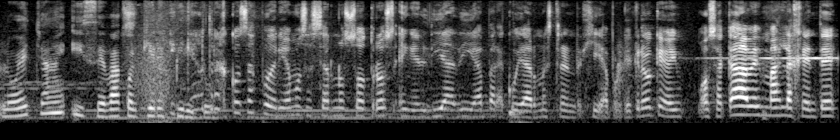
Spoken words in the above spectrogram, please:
lo echan y se va cualquier ¿Y qué espíritu. otras cosas podríamos hacer nosotros en el día a día para cuidar nuestra energía? Porque creo que, hay, o sea, cada vez más la gente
